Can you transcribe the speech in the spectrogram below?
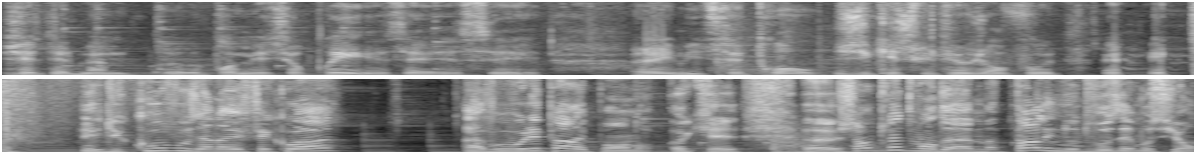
j'étais le même euh, premier surpris. C'est à la limite c'est trop. J'ai dit qu'est-ce que tu veux que j'en foute? Et du coup, vous en avez fait quoi? Ah, vous voulez pas répondre Ok. Euh, Jean-Claude Van Damme, parlez-nous de vos émotions.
